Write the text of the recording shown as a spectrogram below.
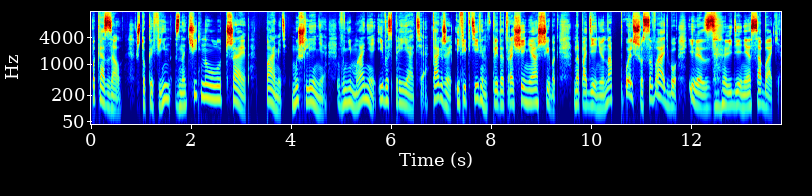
показал, что кофеин значительно улучшает память, мышление, внимание и восприятие. Также эффективен в предотвращении ошибок, нападению на Польшу, свадьбу или заведение собаки.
